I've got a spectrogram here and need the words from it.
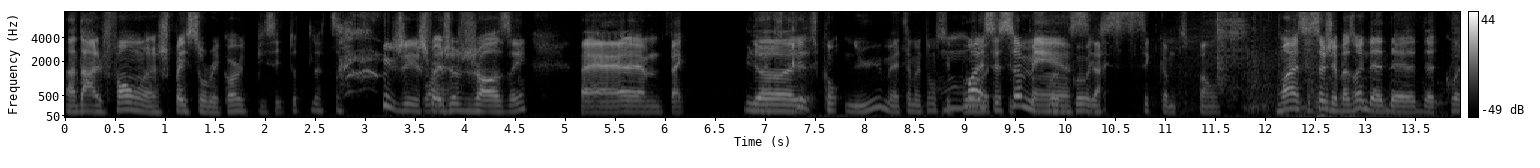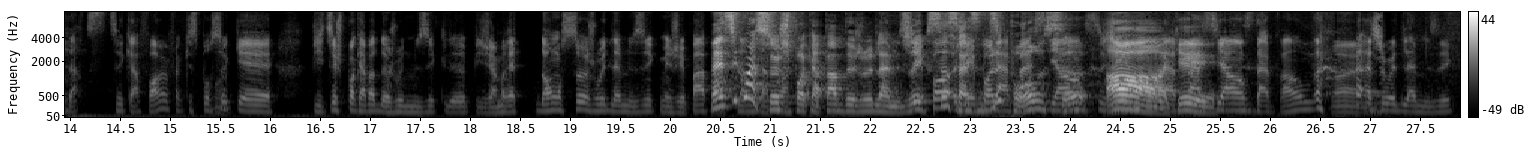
dans, dans le fond, je paye sur record, puis c'est tout, là. Je Ouais. fais juste jaser. Euh, fait que là, tu crées du contenu, mais tu sais, mettons, c'est pas. Ouais, c'est ça, pas mais c'est- d'artistique comme tu penses. Ouais, c'est ça, j'ai besoin de, de, de quoi d'artistique à faire. Fait que c'est pour ça que. Puis tu sais, je suis pas capable de jouer de musique là. Puis j'aimerais donc ça jouer de la musique, mais j'ai pas. Ben, c'est quoi ça, je suis pas capable de jouer de la J'ai musique? pas, ça, ça j'ai se pas dit la pas, patience. ça. j'ai Ah, pas ok. la patience d'apprendre Ouais, à jouer de la musique.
